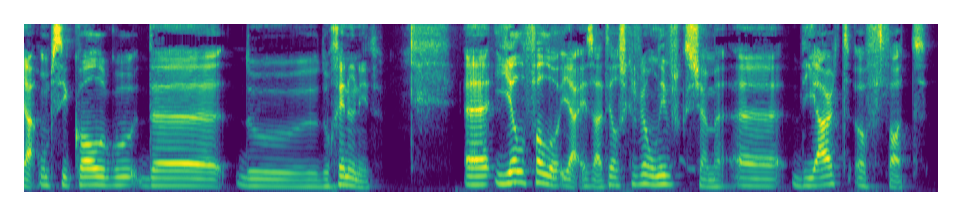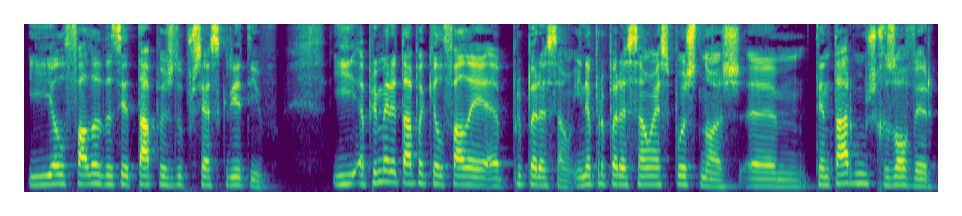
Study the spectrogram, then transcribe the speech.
Yeah, um psicólogo de, do, do Reino Unido. Uh, e ele falou, yeah, exato, ele escreveu um livro que se chama uh, The Art of Thought. E ele fala das etapas do processo criativo. E a primeira etapa que ele fala é a preparação. E na preparação é suposto nós um, tentarmos resolver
